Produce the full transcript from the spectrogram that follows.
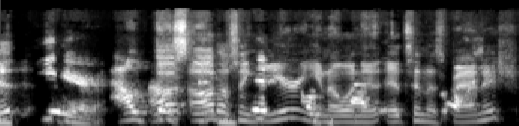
and gear autos, Au- Autos and Gear, you know, and it's in Spanish.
